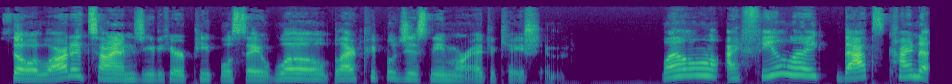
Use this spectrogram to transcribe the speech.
So a lot of times you'd hear people say, well, Black people just need more education. Well, I feel like that's kind of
